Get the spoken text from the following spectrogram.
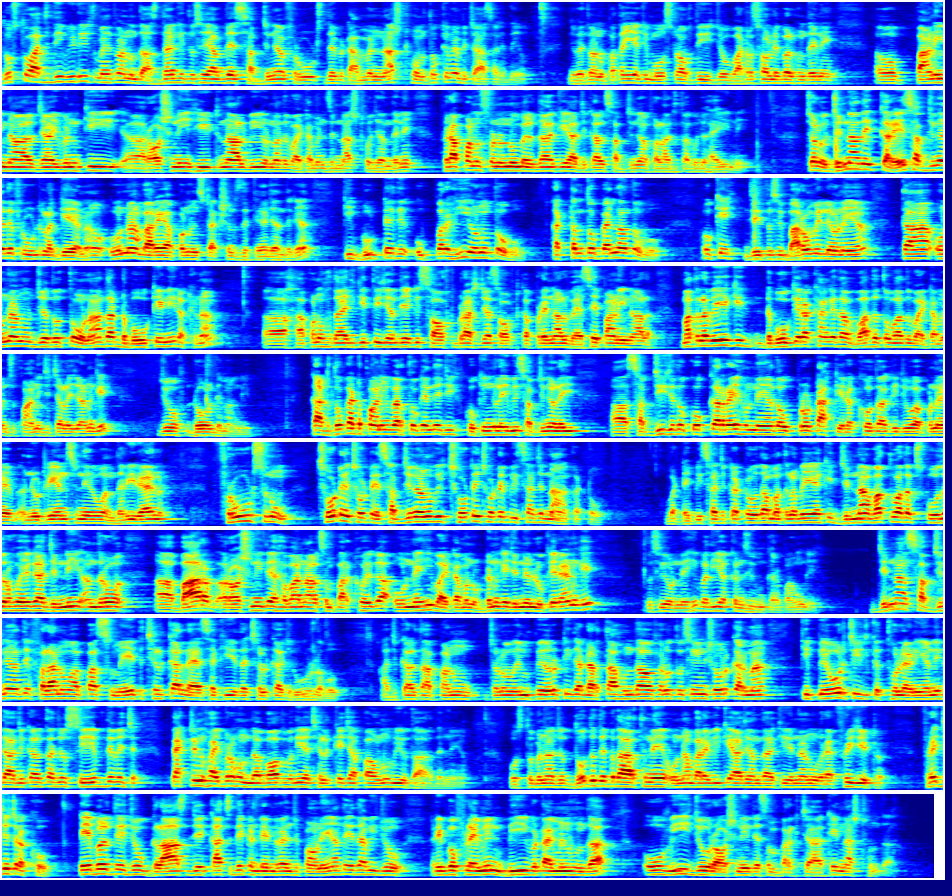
ਦੋਸਤੋ ਅੱਜ ਦੀ ਵੀਡੀਓ 'ਚ ਮੈਂ ਤੁਹਾਨੂੰ ਦੱਸਦਾ ਕਿ ਤੁਸੀਂ ਆਪਦੇ ਸਬਜ਼ੀਆਂ ਫਰੂਟਸ ਦੇ ਵਿਟਾਮਿਨ ਨਸ਼ਟ ਹੋਣ ਤੋਂ ਕਿਵੇਂ ਬਚਾ ਸਕਦੇ ਹੋ? ਜਿਵੇਂ ਤੁਹਾਨੂੰ ਪਤਾ ਹੀ ਹੈ ਕਿ ਮੋਸਟ ਆਫ ਦੀ ਜੋ ਵਾਟਰ ਸੋਲੂਬਲ ਹੁੰਦੇ ਨੇ ਉਹ ਪਾਣੀ ਨਾਲ ਜਾਂ ਇਵਨ ਕਿ ਅ, ਰੌਸ਼ਨੀ ਹੀਟ ਨਾਲ ਵੀ ਉਹਨਾਂ ਦੇ ਵਿਟਾਮਿਨਸ ਨਸ਼ਟ ਹੋ ਜਾਂਦੇ ਨੇ। ਫਿਰ ਆਪਾਂ ਨੂੰ ਸੁਣਨ ਨੂੰ ਮਿਲਦਾ ਕਿ ਅੱਜ ਕੱਲ ਸਬਜ਼ੀਆਂ ਫਲਾਂ 'ਚ ਤਾਂ ਕੁਝ ਹੈ ਹੀ ਨਹੀਂ। ਚਲੋ ਜਿਨ੍ਹਾਂ ਦੇ ਘਰੇ ਸਬਜ਼ੀਆਂ ਦੇ ਫਰੂਟ ਲੱਗੇ ਆ ਨਾ ਉਹਨਾਂ ਬਾਰੇ ਆਪਾਂ ਨੂੰ ਇਨਸਟਰਕਸ਼ਨਸ ਦਿੱਤੀਆਂ ਜਾਂਦੀਆਂ ਕਿ ਬੂਟੇ ਦੇ ਉੱਪਰ ਹੀ ਉਹਨੂੰ ਧੋਵੋ ਕੱਟਣ ਤੋਂ ਪਹਿਲਾਂ ਧੋਵੋ। ਓਕੇ ਜੇ ਤੁਸੀਂ ਬਾਹਰੋਂ ਵੀ ਲਿਆਉਣੇ ਆ ਤਾਂ ਉਹਨਾਂ ਨੂੰ ਜਦੋਂ ਧੋਣਾ ਤਾਂ ਡਬੋ ਕੇ ਨਹੀਂ ਰੱਖਣਾ। ਆਪਾਂ ਨੂੰ ਹਦਾਇਤ ਕੀਤੀ ਜਾਂਦੀ ਹੈ ਕਿ ਸੌਫਟ ਬ੍ਰਸ਼ ਜਾਂ ਸੌਫਟ ਕੱਪੜੇ ਨਾਲ, ਵੈਸੇ ਪਾਣੀ ਨਾਲ। ਮਤਲਬ ਇਹ ਕਿ ਡਬੋ ਕੇ ਰੱਖਾਂਗੇ ਤਾਂ ਵੱਧ ਤੋਂ ਵੱਧ ਵਿਟਾਮਿਨਸ ਪਾਣੀ 'ਚ ਚਲੇ ਜਾਣਗੇ, ਜੋ ਡੋਲ ਦੇਵਾਂਗੇ। ਘੱਟ ਤੋਂ ਘੱਟ ਪਾਣੀ ਵਰਤੋ ਕਹਿੰਦੇ ਜੀ ਕੁਕਿੰਗ ਲਈ ਵੀ, ਸਬਜ਼ੀਆਂ ਲਈ। ਸਬਜ਼ੀ ਜਦੋਂ ਕੁੱਕ ਕਰ ਰਹੇ ਹੁੰਨੇ ਆ ਤਾਂ ਉੱਪਰੋਂ ਢੱਕ ਕੇ ਰੱਖੋ ਤਾਂ ਕਿ ਜੋ ਆਪਣੇ ਨਿਊਟ੍ਰੀਐਂਟਸ ਨੇ ਉਹ ਅੰਦਰ ਹੀ ਰਹਿਣ। ਫਰੂਟਸ ਨੂੰ ਛੋਟੇ ਛੋਟੇ ਸਬਜ਼ੀਆਂ ਨੂੰ ਵੀ ਛੋਟੇ ਛੋਟੇ ਪੀਸਾਂ 'ਚ ਨਾ ਕੱਟੋ। ਵੱਡੇ ਪੀਸਾਂ 'ਚ ਕੱਟੋ, ਉਹਦਾ ਮਤਲਬ ਇਹ ਹੈ ਕਿ ਜਿੰਨਾ ਵੱਧ ਤੋਂ ਵੱਧ ਐਕਸਪੋਜ਼ਰ ਹੋਏਗਾ, ਜਿੰਨੀ ਅੰਦਰੋਂ ਬਾਹਰ ਰੋਸ਼ਨੀ ਤੇ ਹਵਾ ਨਾਲ ਸੰਪਰਕ ਹੋਏਗਾ, ਓਨੇ ਹੀ ਵਿਟਾਮਿਨ ਉੱਡਣਗੇ ਜਿੰਨੇ ਲੁਕੇ ਰਹਿਣਗੇ, ਤੁਸੀਂ ਓਨੇ ਹੀ ਵਧੀਆ ਕੰਜ਼ਿਊਮ ਕਰ ਪਾਓਗੇ। ਜਿੰਨਾ ਸਬਜ਼ੀਆਂ ਤੇ ਫਲਾਂ ਨੂੰ ਆਪਾਂ ਸਮੇਤ ਛਿਲਕਾ ਲੈ ਸਕੀਏ, ਤਾਂ ਛਿਲਕਾ ਜ਼ਰੂਰ ਲਵੋ। ਅੱਜ ਕੱਲ ਤਾਂ ਆਪਾਂ ਨੂੰ, ਚਲੋ ਇੰਪਿਉਰਿਟੀ ਦਾ ਡਰਤਾ ਹੁੰਦਾ, ਉਹ ਫਿਰ ਉਹ ਤੁਸੀਂ ਇਨਸ਼ੋਰ ਕਰਨਾ ਕਿ ਪਿਓਰ ਚੀਜ਼ ਕਿੱਥੋਂ ਲੈਣੀ ਆ, ਨਹੀਂ ਤਾਂ ਅੱਜ ਕੱਲ ਤਾਂ ਜੋ ਸੇਬ ਦੇ ਵਿੱਚ ਪੈਕਟਿਨ ਫਾਈਬਰ ਹੁੰਦਾ, ਬਹੁਤ ਵਧੀਆ ਛਿਲਕੇ 'ਚ ਆਪਾਂ ਉਹਨੂੰ ਵੀ ਉਤਾਰ ਦਿੰਨੇ ਆ। ਉਸ ਤੋਂ ਬਿਨਾਂ ਜੋ ਦੁੱਧ ਦੇ ਪਦਾਰਥ ਨੇ, ਉਹਨਾਂ ਬਾਰੇ ਵੀ ਕਿਹਾ ਜਾਂਦਾ ਕਿ ਇਹਨਾਂ ਨੂੰ ਰੈਫਰੀਜਰੇਟਰ, ਫ੍ਰਿਜ 'ਚ ਰੱਖੋ। ਟੇਬਲ ਤੇ ਜੋ ਗਲਾਸ ਜੇ ਕੱਚ ਦੇ ਕੰਟੇਨਰਾਂ 'ਚ ਪਾਉਣੇ ਆ ਤੇ ਇਹਦਾ ਵੀ ਜੋ ਰਿਬੋਫਲੇਮਿਨ ਬੀ ਵਿਟਾਮਿਨ ਹੁੰਦਾ, ਉਹ ਵੀ ਜੋ ਰੌਸ਼ਨੀ ਦੇ ਸੰਪਰਕ 'ਚ ਆ ਕੇ ਨਸ਼ਟ ਹੁੰਦਾ।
